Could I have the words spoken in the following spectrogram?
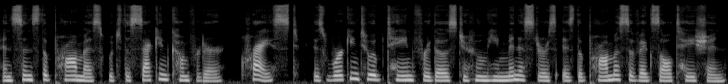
and since the promise which the second Comforter, Christ, is working to obtain for those to whom he ministers is the promise of exaltation,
